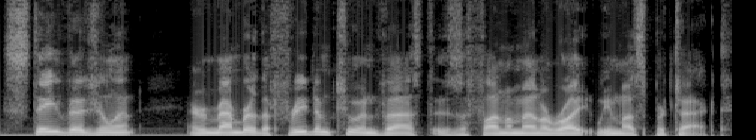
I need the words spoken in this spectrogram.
stay vigilant, and remember the freedom to invest is a fundamental right we must protect.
